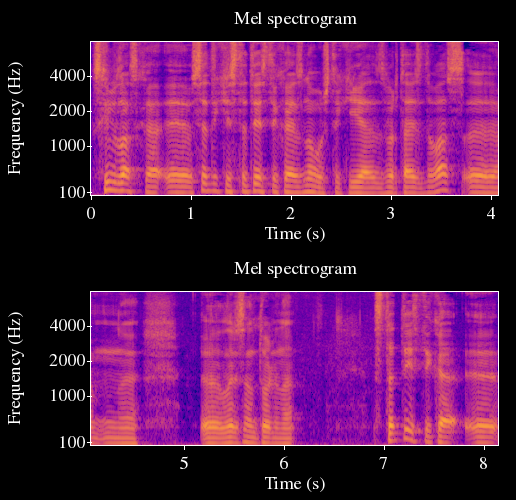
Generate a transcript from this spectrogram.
Скажіть, будь ласка, е, все-таки статистика, знову ж таки, я звертаюся до вас, е, е, Лариса Анатоліївна. Статистика, е, е,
